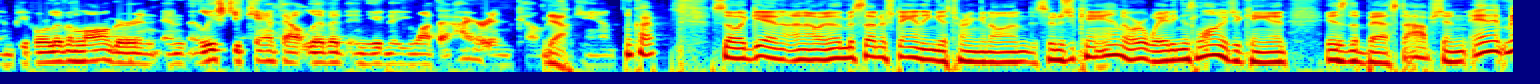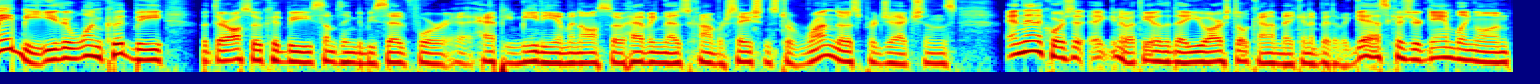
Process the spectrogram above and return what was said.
and people are living longer, and, and at least you can't outlive it, and you know you want that higher income Yeah. if you can. Okay. So again, I know another misunderstanding is turning it on as soon as you can or waiting as long as you can is the best option. And it may be either one could be, but there also could be something to be said for a happy medium and also having those conversations to run those projections. And then of course, it, you know, at the end of the day, you are still kind of making a bit of a guess because you're gambling on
